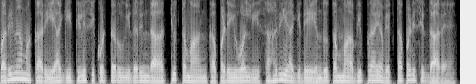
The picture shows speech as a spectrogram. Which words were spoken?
ಪರಿಣಾಮಕಾರಿಯಾಗಿ ತಿಳಿಸಿಕೊಟ್ಟರು ಇದರಿಂದ ಅತ್ಯುತ್ತಮ ಅಂಕ ಪಡೆಯುವಲ್ಲಿ ಸಹರಿಯಾಗಿದೆ ಎಂದು ತಮ್ಮ ಅಭಿಪ್ರಾಯ ವ್ಯಕ್ತಪಡಿಸಿದ್ದಾರೆ.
